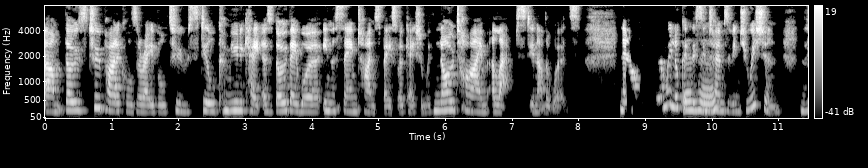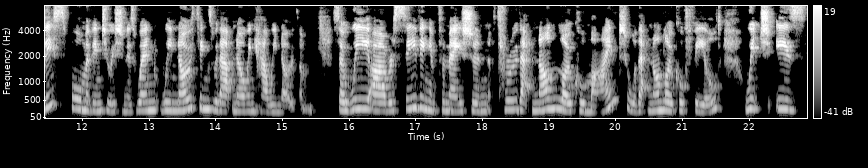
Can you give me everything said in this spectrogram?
Um, those two particles are able to still communicate as though they were in the same time space location with no time elapsed, in other words. Now, when we look at mm-hmm. this in mm-hmm. terms of intuition, this form of intuition is when we know things without knowing how we know them. So we are receiving information through that non local mind or that non local field, which is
